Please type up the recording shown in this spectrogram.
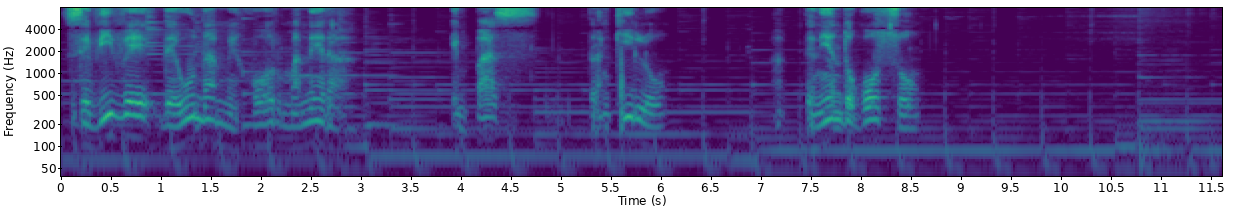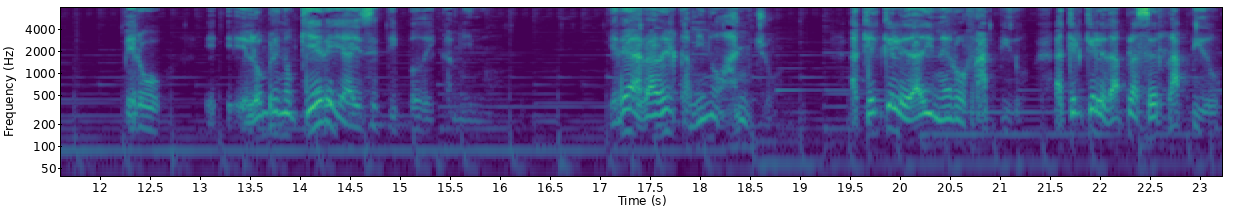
se vive de una mejor manera, en paz, tranquilo, teniendo gozo. Pero eh, el hombre no quiere a ese tipo de camino. Quiere agarrar el camino ancho, aquel que le da dinero rápido, aquel que le da placer rápido,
